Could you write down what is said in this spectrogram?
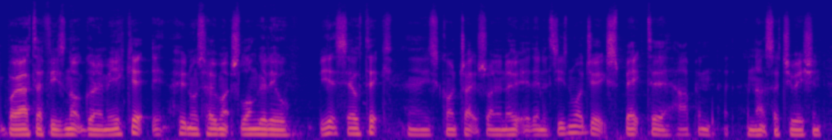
Boyata, if he's not going to make it, who knows how much longer he'll be at Celtic. Uh, his contract's running out at the end of the season. What do you expect to happen in that situation?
